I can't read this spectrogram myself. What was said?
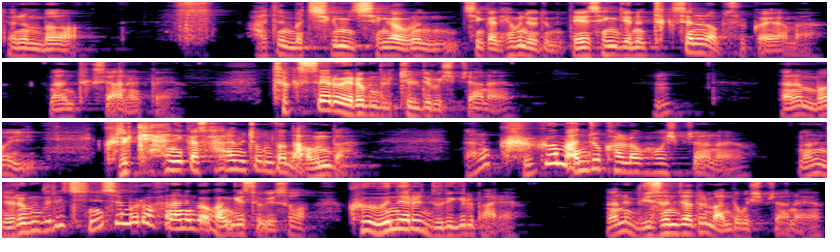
저는 뭐 하여튼 뭐 지금 생각으로는 지금까지 해본 적이 없내 생제는 특세는 없을 거예요 아마. 나는 특세 안 할 거예요. 특세로 여러분들 길들이고 싶지 않아요. 응? 나는 뭐 그렇게 하니까 사람이 좀 더 나온다. 나는 그거 만족하려고 하고 싶지 않아요. 나는 여러분들이 진심으로 하나님과 관계 속에서 그 은혜를 누리기를 바래요. 나는 위선자들 만들고 싶지 않아요.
